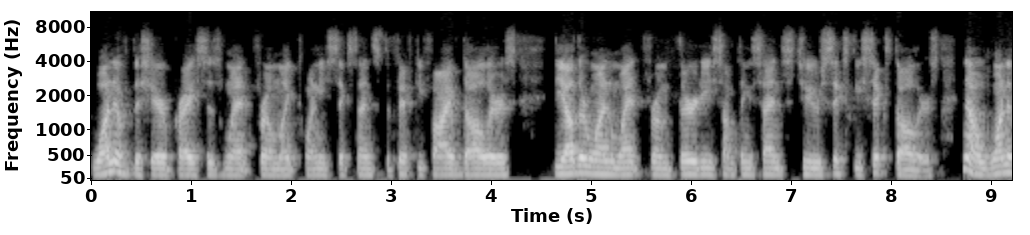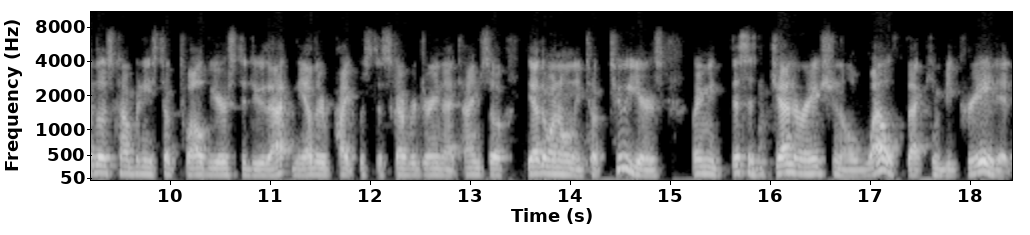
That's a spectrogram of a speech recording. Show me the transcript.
one of the share prices went from like 26 cents to $55 the other one went from 30 something cents to $66. Now, one of those companies took 12 years to do that, and the other pipe was discovered during that time. So the other one only took two years. But I mean, this is generational wealth that can be created.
